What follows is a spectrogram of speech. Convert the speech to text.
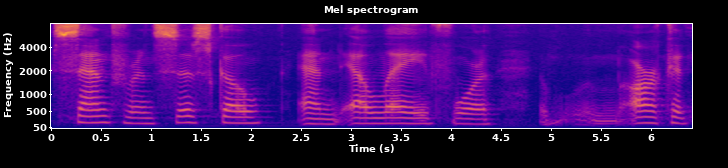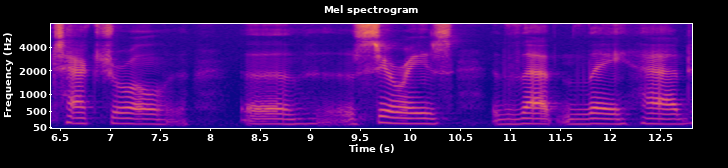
San Francisco and LA for um, architectural uh, series that they had.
